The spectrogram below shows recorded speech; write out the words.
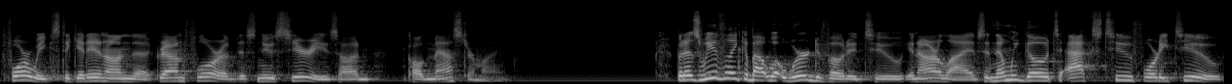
four weeks to get in on the ground floor of this new series on called Mastermind. But as we think about what we're devoted to in our lives, and then we go to Acts 2.42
